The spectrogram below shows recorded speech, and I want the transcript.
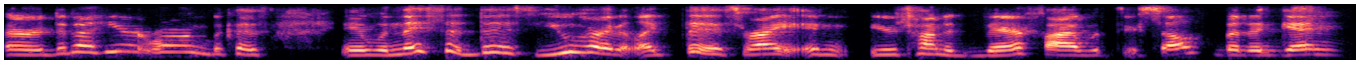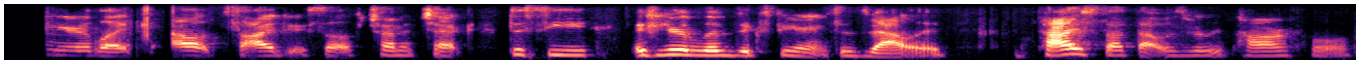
Or did I hear it wrong? Because it, when they said this, you heard it like this, right? And you're trying to verify with yourself. But again, you're like outside yourself trying to check to see if your lived experience is valid. I just thought that was really powerful.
